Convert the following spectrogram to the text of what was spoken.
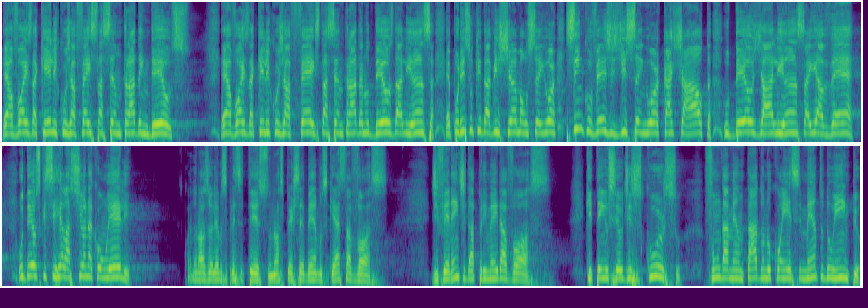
é a voz daquele cuja fé está centrada em Deus. É a voz daquele cuja fé está centrada no Deus da aliança. É por isso que Davi chama o Senhor cinco vezes de Senhor, caixa alta, o Deus da aliança, Yahvé o Deus que se relaciona com Ele. Quando nós olhamos para esse texto, nós percebemos que esta voz, diferente da primeira voz, que tem o seu discurso fundamentado no conhecimento do ímpio,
